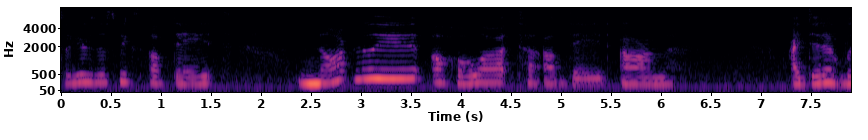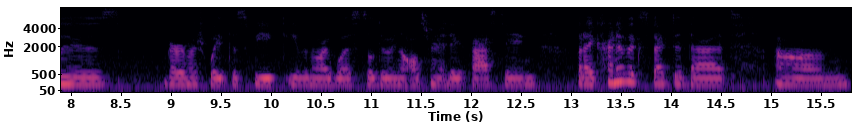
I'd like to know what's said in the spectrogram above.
so here's this week's update. Not really a whole lot to update. Um, I didn't lose very much weight this week, even though I was still doing the alternate day fasting, but I kind of expected that. Um,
